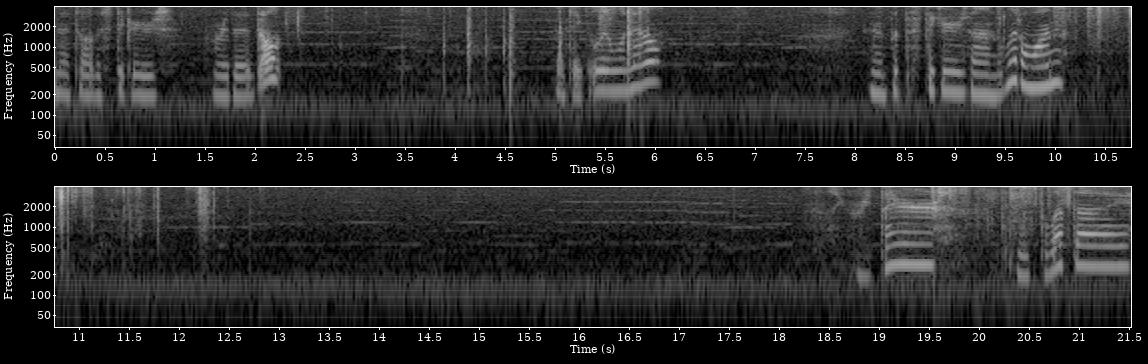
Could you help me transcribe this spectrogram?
And that's all the stickers for the adult. Gonna take the little one now. And put the stickers on the little one. right there. Take the left eye.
